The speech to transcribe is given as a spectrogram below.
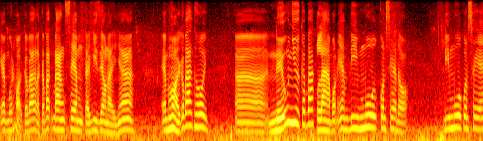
em muốn hỏi các bác là các bác đang xem cái video này nhá. Em hỏi các bác thôi à, Nếu như các bác là bọn em đi mua con xe đó Đi mua con xe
